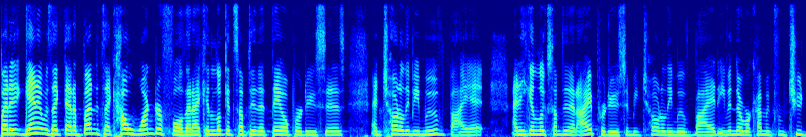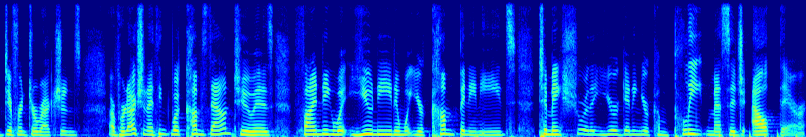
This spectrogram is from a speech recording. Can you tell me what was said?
But again, it was like that abundance, like how wonderful that I can look at something that Teo produces and totally be moved by it, and he can look something that I produce and be totally moved by it, even though we're coming from two different directions of production. I think what comes down to is finding what you need and what your company needs to make sure that you're getting your complete message out there.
